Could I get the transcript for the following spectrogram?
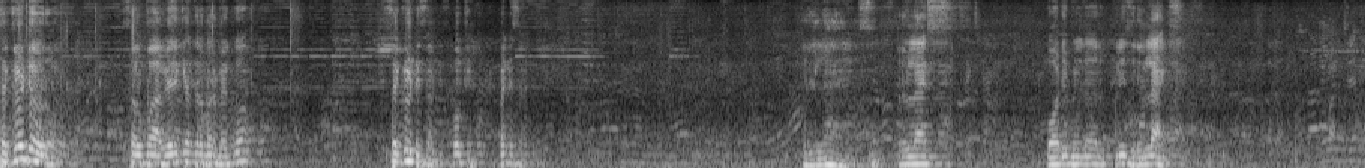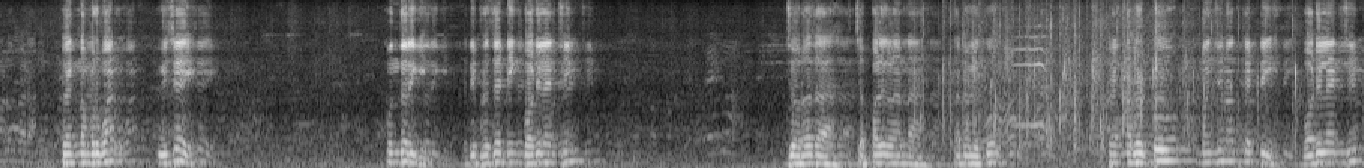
ಸೆಕ್ಯೂರಿಟಿ ಅವರು. ಸ್ವಲ್ಪ ವೇದಿಕೆ ಹತ್ರ ಬರಬೇಕು. ಸೆಕ್ಯೂರಿಟಿ ಸರ್ ಓಕೆ ಬನ್ನಿ sir relax relax body builder please relax track number one Vijay Kundargi representing body launching ಜೋರಾದ ಚಪ್ಪಾಳೆಗಳನ್ನ ತಟ್ಟಬೇಕು track number two Manjunath Katti body launching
